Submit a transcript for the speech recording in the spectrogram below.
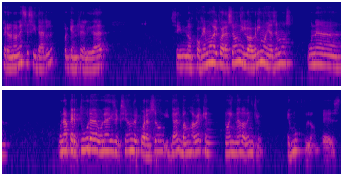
pero no necesitarla, porque en realidad, si nos cogemos el corazón y lo abrimos y hacemos una, una apertura, una disección del corazón y tal, vamos a ver que no hay nada dentro. Es músculo, es,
